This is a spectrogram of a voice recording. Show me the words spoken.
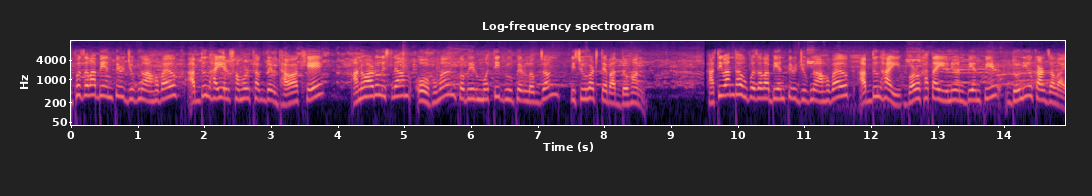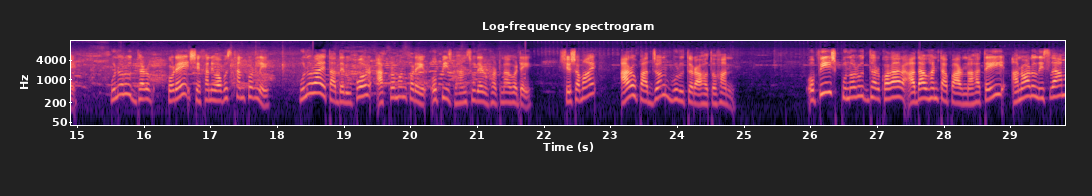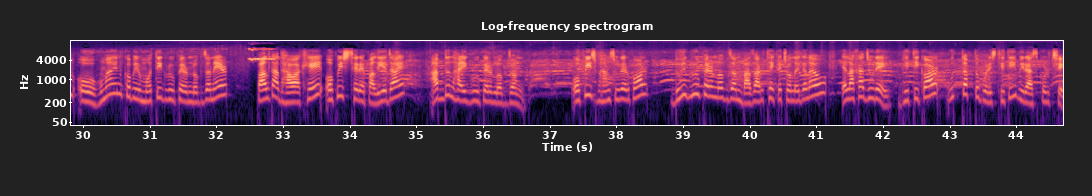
উপজেলা বিএনপির যুগ্ম আহ্বায়ক আব্দুল হাইয়ের সমর্থকদের ধাওয়া খেয়ে আনোয়ারুল ইসলাম ও হুমায়ুন কবির মতি গ্রুপের লোকজন পিছু হটতে বাধ্য হন। হাতিবান্ধা উপজেলা বিএনপির যুগ্ম আহ্বায়ক আব্দুল হাই বড়খাতা ইউনিয়ন বিএনপির দলীয় কার্যালয় পুনরুদ্ধার করে সেখানে অবস্থান করলে পুনরায় তাদের উপর আক্রমণ করে অফিস ভাঙচুরের ঘটনা ঘটে। সে সময় আরও পাঁচজন গুরুতর আহত হন। অফিস পুনরুদ্ধার করার আধা ঘণ্টা পার না হাতেই আনোয়ারুল ইসলাম ও হুমায়ুন কবির মতি গ্রুপের লোকজনের পাল্টা ধাওয়া খেয়ে অফিস ছেড়ে পালিয়ে যায় আব্দুল হাই গ্রুপের লোকজন। অফিস ভাঙচুরের পর দুই গ্রুপের লোকজন বাজার থেকে চলে গেলেও এলাকা জুড়ে ভীতিকর, উত্তপ্ত পরিস্থিতি বিরাজ করছে।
